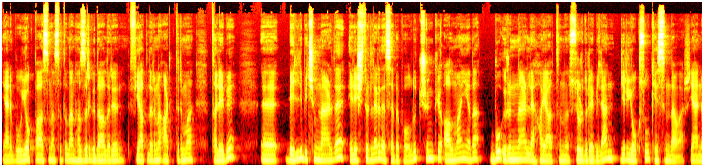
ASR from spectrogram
yani bu yok pahasına satılan hazır gıdaların fiyatlarını arttırma talebi e, belli biçimlerde eleştirilere de sebep oldu. Çünkü Almanya'da bu ürünlerle hayatını sürdürebilen bir yoksul kesim de var. Yani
